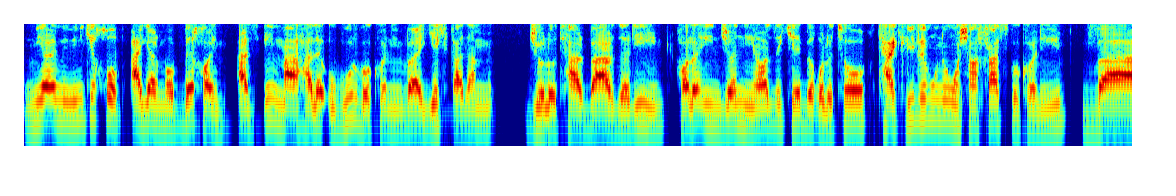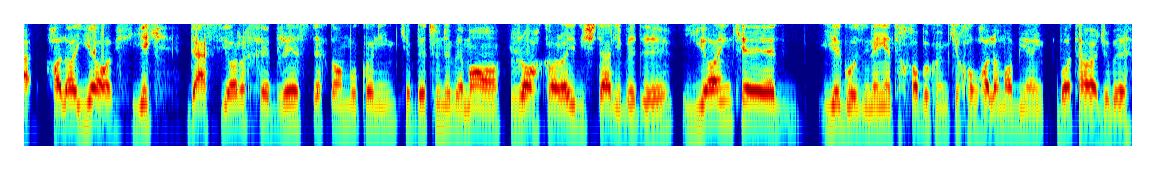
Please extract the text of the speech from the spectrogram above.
میای می‌بینی که خب اگر ما بخوایم از این مرحله عبور بکنیم و یک قدم جلوتر برداریم حالا اینجا نیازه که به قول تو تکلیفمون رو مشخص بکنیم و حالا یا یک دستیار خبره استخدام بکنیم که بتونه به ما راهکارهای بیشتری بده یا اینکه یه گزینه انتخاب بکنیم که خب حالا ما بیایم با توجه به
